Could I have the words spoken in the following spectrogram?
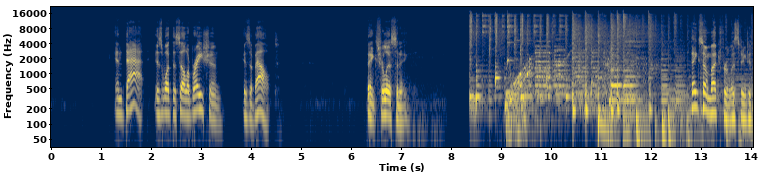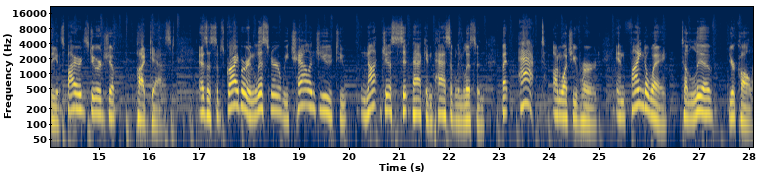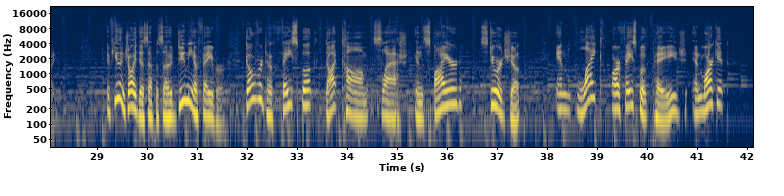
And that is what the celebration is about. Thanks for listening. Thanks so much for listening to the Inspired Stewardship Podcast. As a subscriber and listener, we challenge you to not just sit back and passively listen, but act on what you've heard and find a way to live your calling. If you enjoyed this episode, do me a favor. Go over to facebook.com slash inspired stewardship and like our Facebook page and mark it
